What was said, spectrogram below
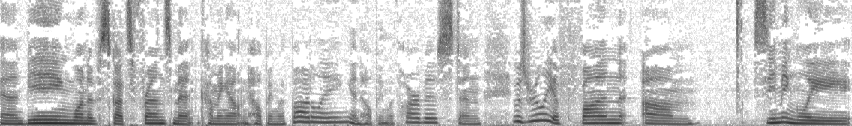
and being one of Scott's friends meant coming out and helping with bottling and helping with harvest. And it was really a fun, um, seemingly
